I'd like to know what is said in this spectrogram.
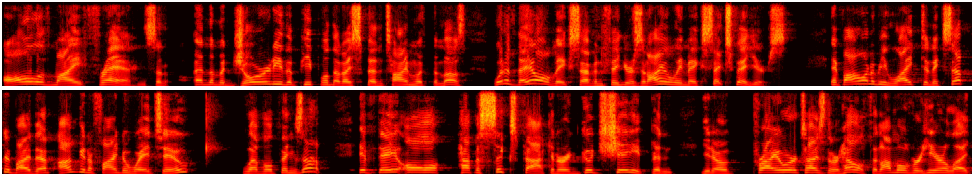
all of my friends and, and the majority of the people that I spend time with the most, what if they all make seven figures and I only make six figures? If I want to be liked and accepted by them, I'm going to find a way to level things up. If they all have a six pack and are in good shape and, you know, prioritize their health, and I'm over here like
